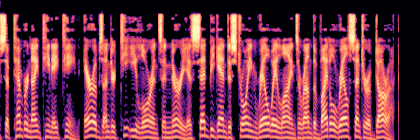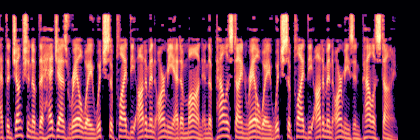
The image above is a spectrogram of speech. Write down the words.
September 1918, Arabs under T. E. Lawrence and Nuri as-Said began destroying railway lines around the vital rail center of Dara, at the junction of the Hejaz Railway which supplied the Ottoman army at Amman and the Palestine Railway which supplied the Ottoman armies in Palestine.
